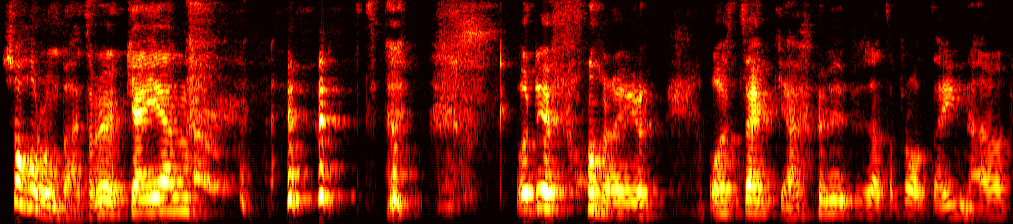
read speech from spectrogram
Så har hon börjat röka igen. och det får en ju att tänka, vi satt och pratade innan. Och,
